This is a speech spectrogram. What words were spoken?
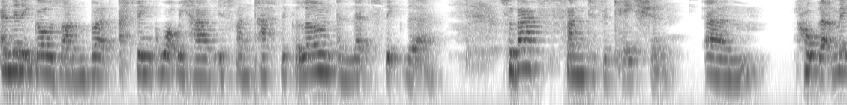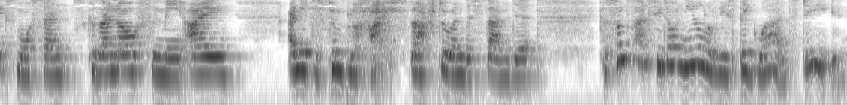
And then it goes on, but I think what we have is fantastic alone, and let's stick there. So that's sanctification. Um, hope that makes more sense because I know for me, I I need to simplify stuff to understand it. Because sometimes you don't need all of these big words, do you?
